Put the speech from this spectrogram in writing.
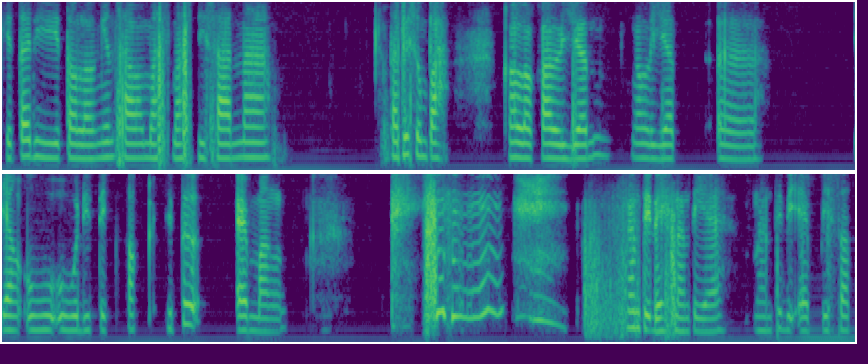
kita ditolongin sama mas-mas di sana. Tapi sumpah kalau kalian ngelihat uh, yang uwu-uwu di TikTok itu emang nanti deh nanti ya. Nanti di episode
